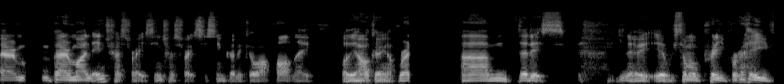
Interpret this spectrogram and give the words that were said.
Bear, bear, in mind interest rates. Interest rates just seem going to go up, aren't they? Well, they are going up. Um, that it's, you know, it'll be someone pretty brave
